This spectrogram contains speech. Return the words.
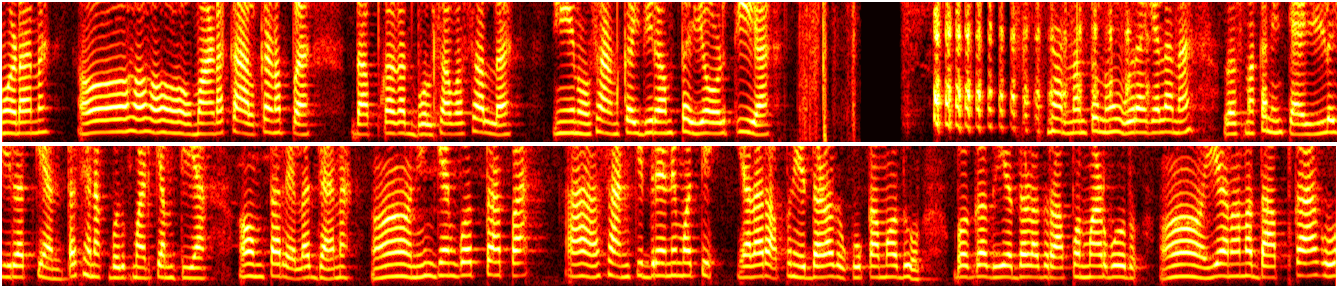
ನೋಡೋಣ ಓಹೋ ಮಾಡಕ್ಕ ಅಲ್ಕಣಪ್ಪ ದಪ್ಕಾಗದ್ ಬೋಲ್ಸವಸ ಅಲ್ಲ. ನೀನು ಸಣ್ಣ ಕೈದಿರ ಅಂತ ಹೇಳ್ತೀಯ ನನ್ನಂತೂ ಊರಾಗೆಲ್ಲನ? ಲಸ್ಮಕ್ಕ ನೀನು ತೆಳ್ಳಗಿರಕ್ಕೆ ಅಂತ ಚೆನ್ನಾಗಿ ಬದುಕು ಮಾಡ್ಕೊಂತೀಯ ಅಂತಾರೆಲ್ಲ ಜನ. ಹಾಂ ನಿನ್ಗೇನು ಗೊತ್ತಪ್ಪ? ಆ ಸಣ್ಣಕಿದ್ರೇನೆ ಮತ್ತೆ. ಎಲ್ಲಾರು ಅಪ್ಪನ ಎದ್ದಳೋದು ಕೂಕಮದು ಬಗ್ಗದು ಎದ್ದಳೋದು ಅಪ್ಪನ ಮಾಡ್ಬೋದು. ಹಾಂ ಏನನ್ನ ದಪ್ಪಕಾಗು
